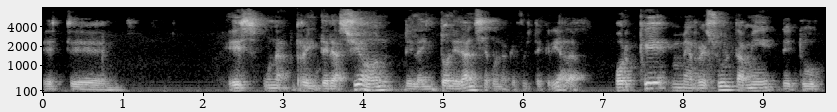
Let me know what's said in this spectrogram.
este, es una reiteración de la intolerancia con la que fuiste criada. ¿Por qué me resulta a mí de tu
